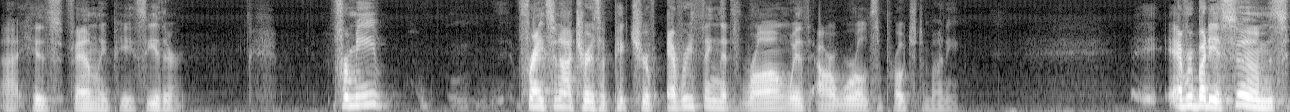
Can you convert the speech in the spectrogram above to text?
uh, his family peace either. For me, Frank Sinatra is a picture of everything that's wrong with our world's approach to money. everybody assumes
